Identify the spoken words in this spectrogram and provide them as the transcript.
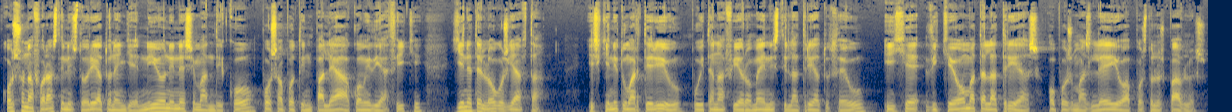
Όσον αφορά στην ιστορία των εγγενείων είναι σημαντικό πως από την Παλαιά ακόμη Διαθήκη γίνεται λόγος για αυτά. Η σκηνή του μαρτυρίου που ήταν αφιερωμένη στη λατρεία του Θεού είχε δικαιώματα λατρείας όπως μας λέει ο Απόστολος Παύλος.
